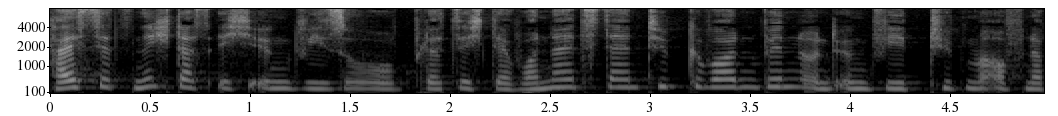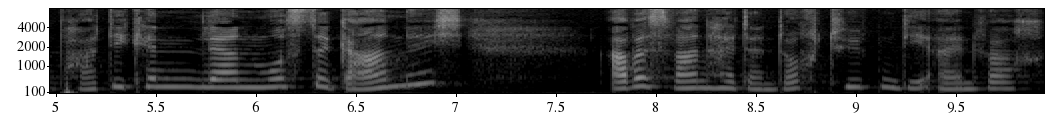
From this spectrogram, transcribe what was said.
Heißt jetzt nicht, dass ich irgendwie so plötzlich der One-Night-Stand-Typ geworden bin und irgendwie Typen auf einer Party kennenlernen musste, gar nicht. Aber es waren halt dann doch Typen, die einfach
